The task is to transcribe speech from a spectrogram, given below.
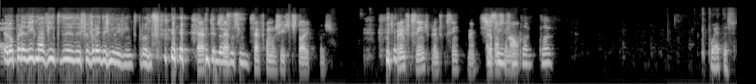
era o paradigma a 20 de, de fevereiro de 2020, pronto. Certo, certo. assim. Serve como registro histórico, pois. esperemos que sim, esperemos que sim. Né? Era sim, bom sinal. Sim, claro, claro. Que poetas.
